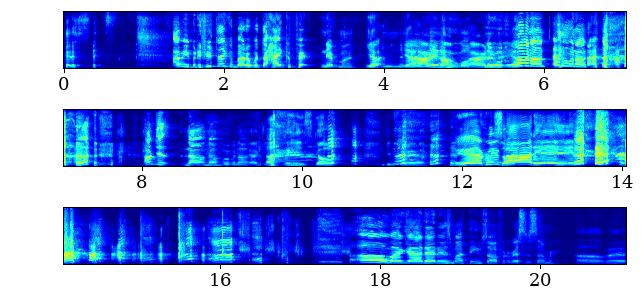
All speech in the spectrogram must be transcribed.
it's, it's, I mean, but if you think about it with the height compare, never mind. Yeah, I mean, yeah, I already let know. Move on. I already- yeah. Moving on. Moving on. I'm just no, no. Moving on. please go. Everybody. oh my god, that is my theme song for the rest of the summer. oh man.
